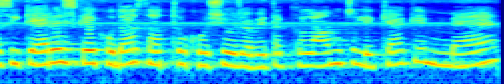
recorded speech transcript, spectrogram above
ਅਸੀਂ ਕਹਿ ਰਹੇ ਸੀ ਕਿ ਖੁਦਾ ਸਾਥੋਂ ਖੁਸ਼ ਹੋ ਜਾਵੇ, ਤਾਂ ਕਲਾਮ 'ਚ ਲਿਖਿਆ ਕਿ ਮੈਂ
